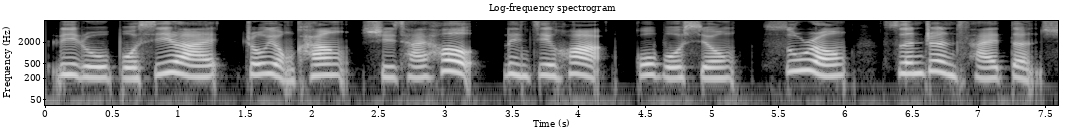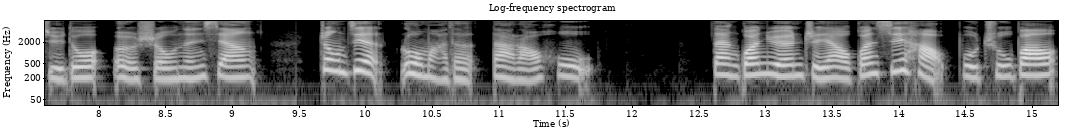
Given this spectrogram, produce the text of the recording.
例如薄熙来、周永康、徐才厚、令计划、郭伯雄、苏荣、孙政才等许多耳熟能详、中箭落马的大老虎。但官员只要关系好，不出包，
